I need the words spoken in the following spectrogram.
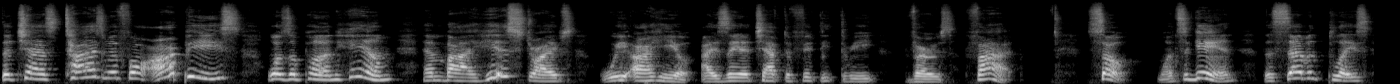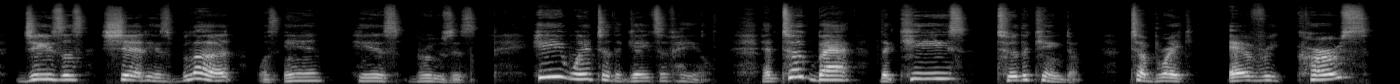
The chastisement for our peace was upon him, and by his stripes we are healed. Isaiah chapter 53, verse 5. So, once again, the seventh place Jesus shed his blood was in his bruises. He went to the gates of hell and took back the keys to the kingdom to break every curse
